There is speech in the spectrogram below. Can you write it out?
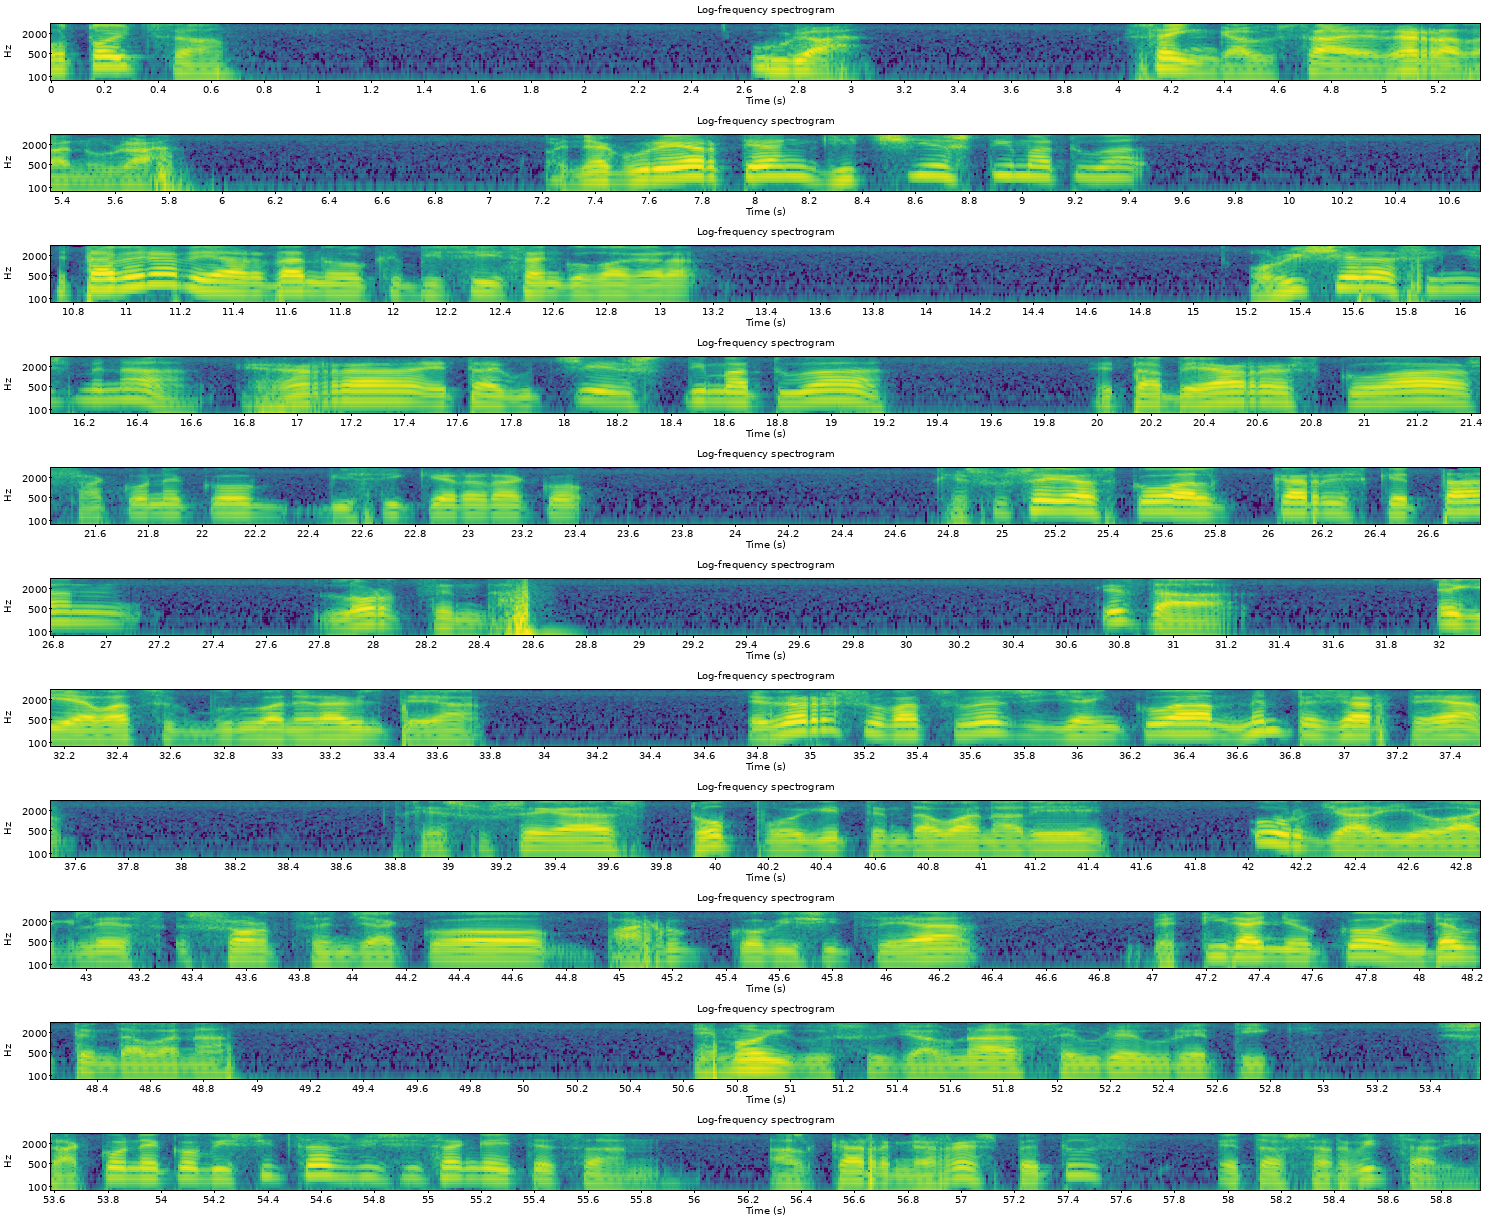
Otoitza. Ura. Zein gauza ederra dan ura. Baina gure artean gitxi estimatua. Eta bera behar danok bizi izango bagara. Horixe da zinizmena, ederra eta gutxi estimatua, eta beharrezkoa sakoneko bizikerarako. Jesusegazko alkarrizketan lortzen da. Ez da, egia batzuk buruan erabiltea. Ederrezu batzuez jainkoa menpe jartea. Jesusegaz topo egiten dauanari ur jarioak lez sortzen jako barruko bizitzea betirainoko irauten dauana. Emoi guzu jauna zeure uretik, sakoneko bizitzaz bizizan gaitezan, alkarren errespetuz eta zerbitzari.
